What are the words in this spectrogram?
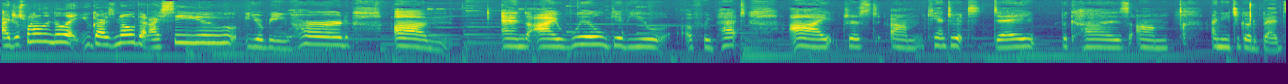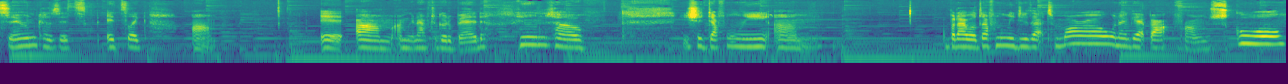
I just wanted to let you guys know that I see you, you're being heard. Um, and I will give you a free pet. I just um, can't do it today because um, I need to go to bed soon because it's it's like um, it um, I'm gonna have to go to bed soon. So you should definitely um, but I will definitely do that tomorrow when I get back from school.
